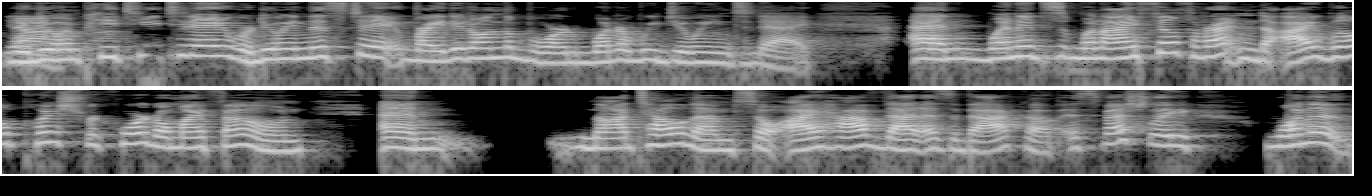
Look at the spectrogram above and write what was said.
Yeah. We're doing PT today, we're doing this today, write it on the board. What are we doing today? And when it's when I feel threatened, I will push record on my phone and not tell them. So I have that as a backup, especially one of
